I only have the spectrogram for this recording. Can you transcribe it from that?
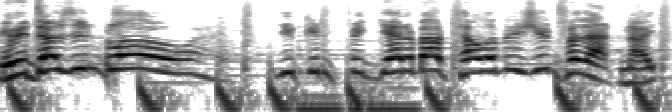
If it doesn't blow, you can forget about television for that night.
